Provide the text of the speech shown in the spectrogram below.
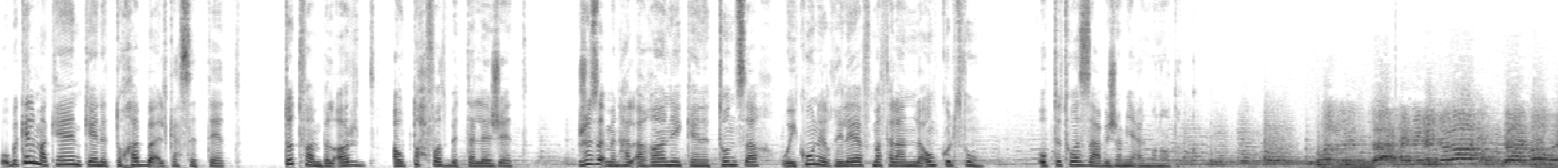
وبكل مكان كانت تخبأ الكاسيتات تدفن بالأرض أو بتحفظ بالثلاجات. جزء من هالأغاني كانت تنسخ ويكون الغلاف مثلا لأم كلثوم وبتتوزع بجميع المناطق. ظل الساحل الجراح يا ضوء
